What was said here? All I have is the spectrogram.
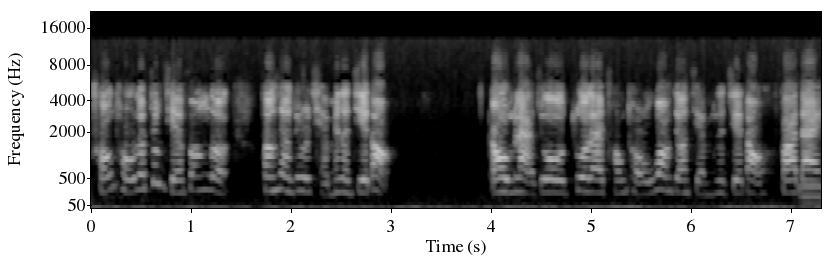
床头的正前方的方向就是前面的街道，然后我们俩就坐在床头望向前面的街道发呆，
